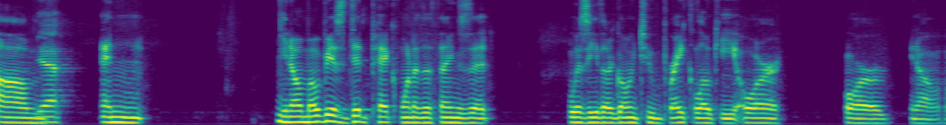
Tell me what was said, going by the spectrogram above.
Um, yeah, and you know, Mobius did pick one of the things that was either going to break Loki or, or you know,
